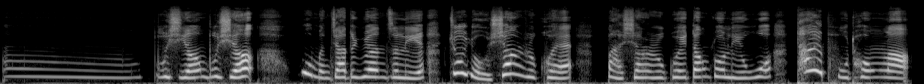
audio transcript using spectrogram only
嗯，不行不行，我们家的院子里就有向日葵，把向日葵当做礼物太普通了。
